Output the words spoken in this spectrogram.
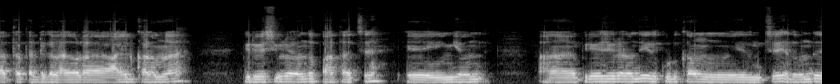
ரத்த தட்டுகள் அதோட ஆயுள் காலம்ல ப்ரீவியஸ் வீடியோ வந்து பார்த்தாச்சு. இங்கே வந்து ப்ரீவியஸ் வீடியோ வந்து இது கொடுக்காம இருந்துச்சு. இது வந்து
